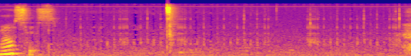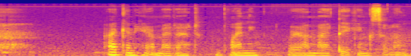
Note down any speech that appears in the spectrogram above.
mouse is. I can hear my dad complaining where am I taking so long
